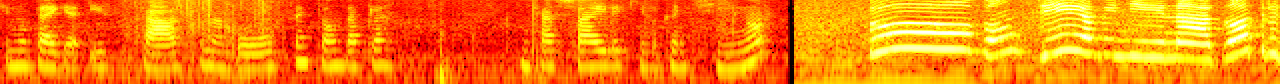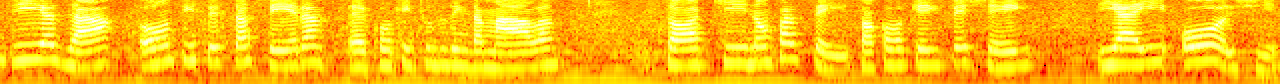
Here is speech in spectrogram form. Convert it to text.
que não pega espaço na bolsa, então dá pra encaixar ele aqui no cantinho. Uh, bom dia, meninas! Outro dia já, ontem, sexta-feira, é, coloquei tudo dentro da mala, só que não passei, só coloquei e fechei. E aí, hoje,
